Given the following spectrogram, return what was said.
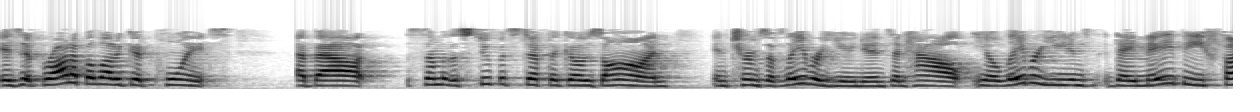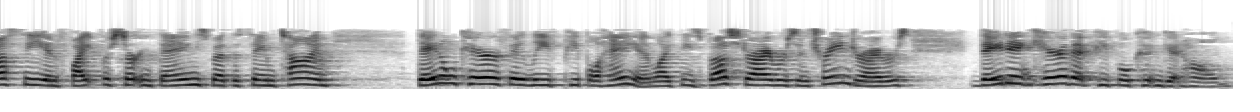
is it brought up a lot of good points about some of the stupid stuff that goes on in terms of labor unions and how, you know, labor unions, they may be fussy and fight for certain things, but at the same time, they don't care if they leave people hanging. Like these bus drivers and train drivers, they didn't care that people couldn't get home.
